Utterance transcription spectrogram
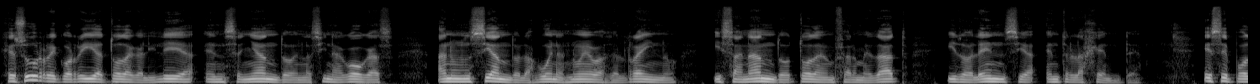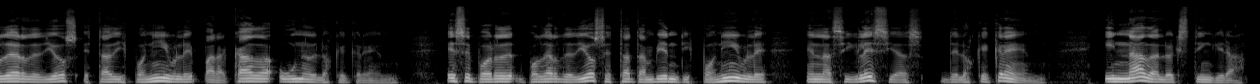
Jesús recorría toda Galilea, enseñando en las sinagogas, anunciando las buenas nuevas del reino y sanando toda enfermedad y dolencia entre la gente. Ese poder de Dios está disponible para cada uno de los que creen. Ese poder, de Dios está también disponible en las iglesias de los que creen, y nada lo extinguirá.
